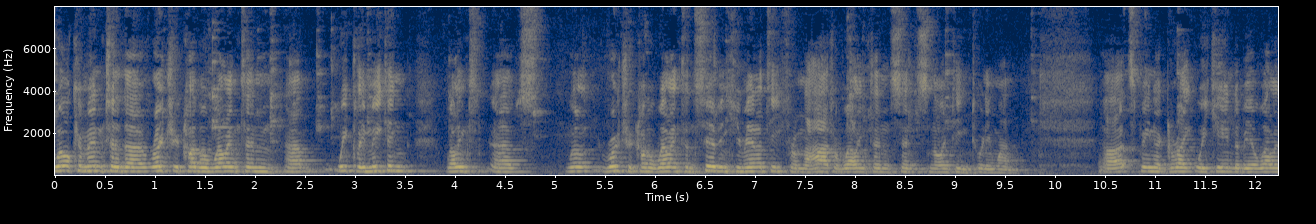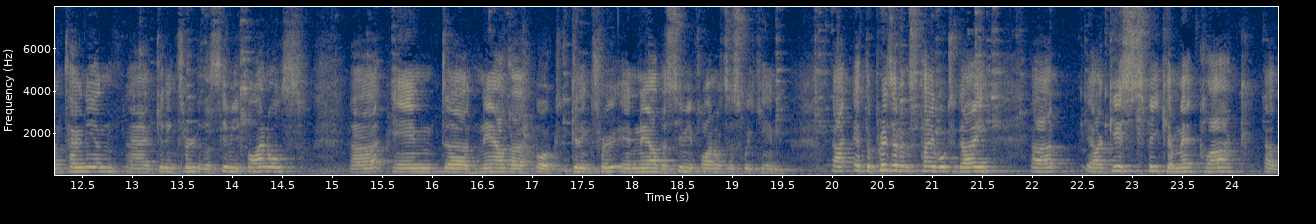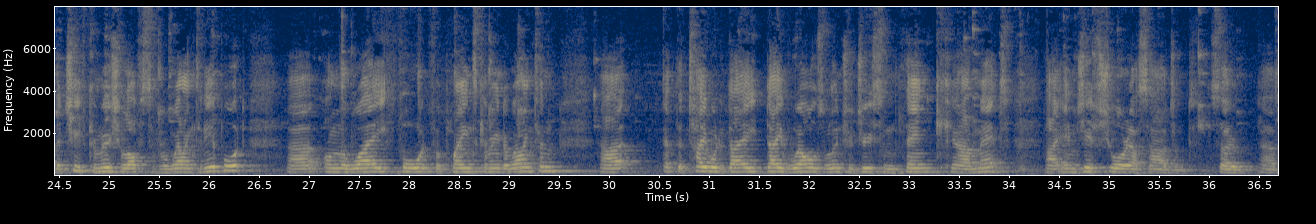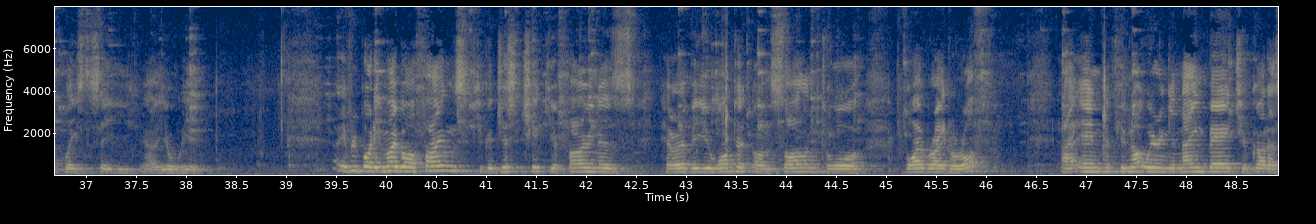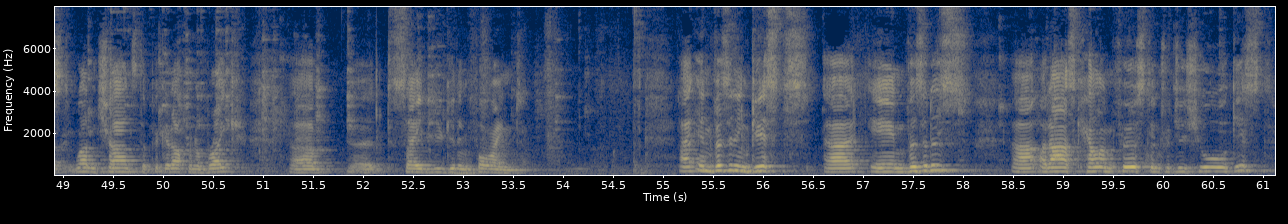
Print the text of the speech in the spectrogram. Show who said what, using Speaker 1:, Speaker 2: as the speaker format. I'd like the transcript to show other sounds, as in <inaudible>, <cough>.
Speaker 1: Uh, welcome into the Rotary Club of Wellington um, weekly meeting. Wellington, uh, well, Rotary Club of Wellington serving humanity from the heart of Wellington since 1921. Uh, it's been a great weekend to be a Wellingtonian, uh, getting through to the semi-finals, uh, and uh, now the or getting through, and now the semi-finals this weekend. at the president's table today, our guest speaker Matt Clark, the Chief Commercial Officer from Wellington Airport, uh, on the way forward for planes coming into Wellington. Uh, at the table today, Dave Wells will introduce and thank uh, Matt uh, and Jeff Shaw, our sergeant. So uh, pleased to see uh, you all here. Everybody, mobile phones, if you could just check your phone as however you want it on silent or vibrate or off. and if you're not wearing your name badge, you've got a, one chance to pick it up in a break um, to save you getting fined. Uh, in visiting guests uh, and visitors, uh, I'd ask Helen first to introduce your guest. <laughs>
